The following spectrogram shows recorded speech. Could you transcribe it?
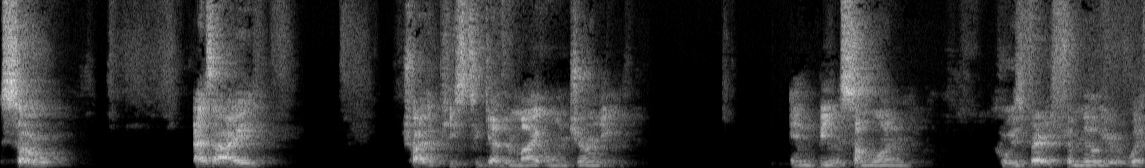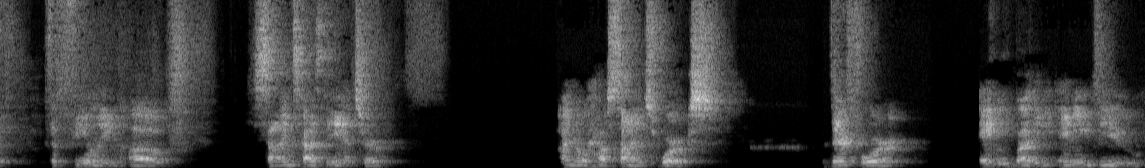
So, as I try to piece together my own journey in being someone who is very familiar with the feeling of science has the answer, I know how science works, therefore, anybody, any view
